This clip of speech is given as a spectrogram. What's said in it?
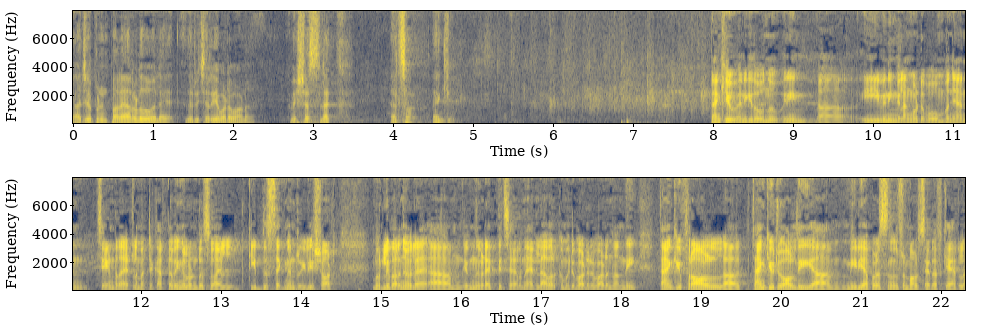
രാജു എപ്പോഴും പറയാറുള്ളത് പോലെ ഇതൊരു ചെറിയ പടമാണ്. Wishes luck that's all thank you thank you എനിക്ക് തോന്നുന്നു ഇനിയും ആ, ഈ ഈവനിങ്ങിൽ അങ്ങോട്ട് പോകുമ്പോൾ ഞാൻ ചെയ്യേണ്ടതായിട്ടുള്ള മറ്റ് കർത്തവ്യങ്ങളുണ്ട് so I keep this segment really short Murali പറഞ്ഞ പോലെ ഇന്നിവിടെ എത്തിച്ചേർന്ന എല്ലാവർക്കും ഒരുപാട് ഒരുപാട് നന്ദി. Thank you for all thank you to all the media personal from outside of Kerala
